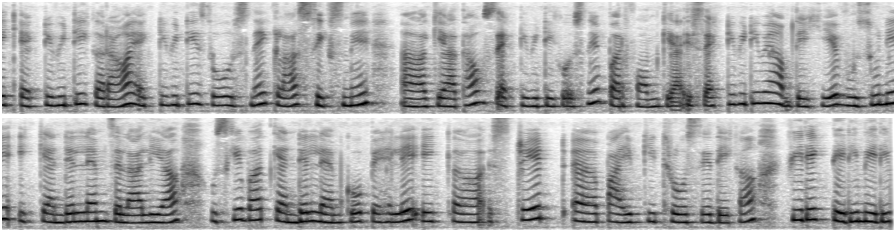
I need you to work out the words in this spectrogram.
एक एक्टिविटी करा। एक्टिविटी जो उसने क्लास सिक्स में आ, किया था उस एक्टिविटी को उसने परफॉर्म किया। इस एक्टिविटी में आप देखिए वुज़ू ने एक कैंडल लैम्प जला लिया। उसके बाद कैंडल लैम्प को पहले एक स्ट्रेट पाइप की थ्रो से देखा, फिर एक तेरी मेरी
